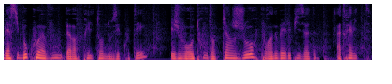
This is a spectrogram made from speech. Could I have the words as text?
Merci beaucoup à vous d'avoir pris le temps de nous écouter et je vous retrouve dans 15 jours pour un nouvel épisode. À très vite.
